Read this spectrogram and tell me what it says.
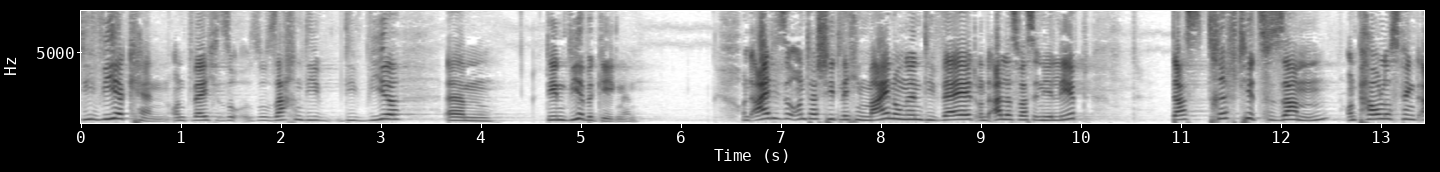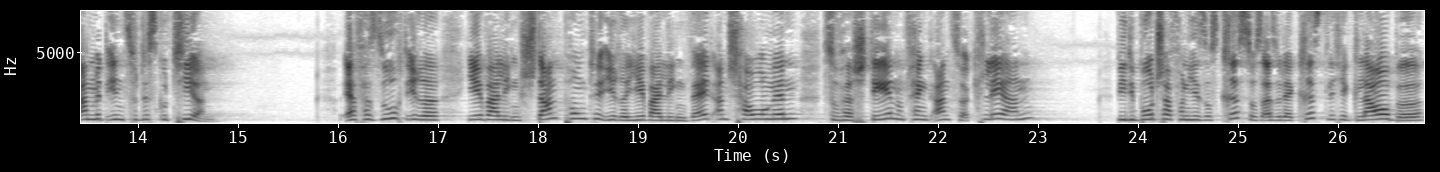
die wir kennen und welche so, so Sachen, die, die wir, ähm, denen wir begegnen. Und all diese unterschiedlichen Meinungen, die Welt und alles, was in ihr lebt, das trifft hier zusammen und Paulus fängt an, mit ihnen zu diskutieren. Er versucht, ihre jeweiligen Standpunkte, ihre jeweiligen Weltanschauungen zu verstehen und fängt an zu erklären, wie die Botschaft von Jesus Christus, also der christliche Glaube,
